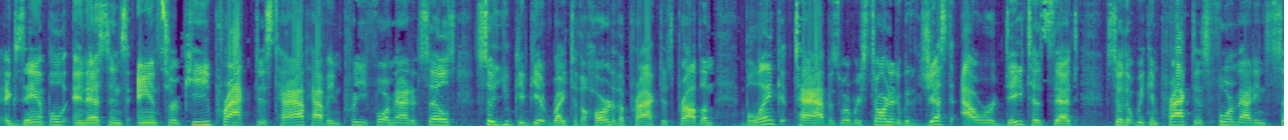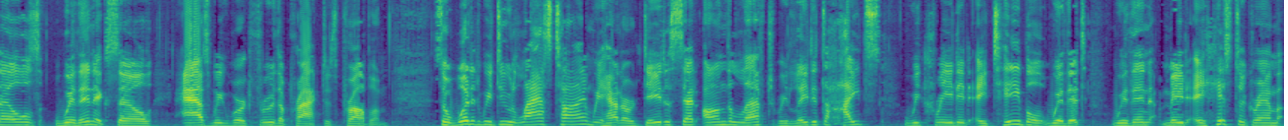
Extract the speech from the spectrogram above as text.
example, in essence, answer key, practice tab, having pre-formatted cells so you could get right to the heart of the practice problem. Blank tab is where we started with just our data set so that we can practice formatting cells cells within Excel as we work through the practice problem. So what did we do last time? We had our data set on the left related to heights. We created a table with it. We then made a histogram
